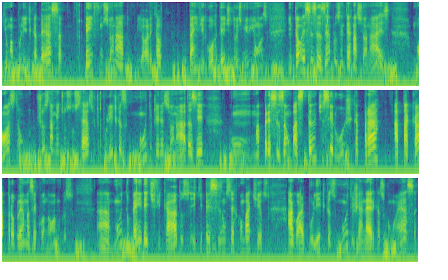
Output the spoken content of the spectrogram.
que uma política dessa tem funcionado. E olha que ela está em vigor desde 2011. Então, esses exemplos internacionais mostram justamente o sucesso de políticas muito direcionadas e com uma precisão bastante cirúrgica para atacar problemas econômicos ah, muito bem identificados e que precisam ser combatidos. Agora, políticas muito genéricas como essa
